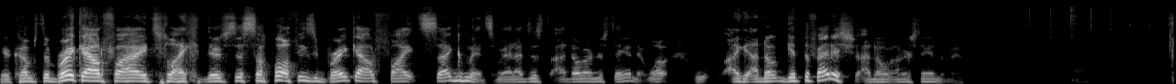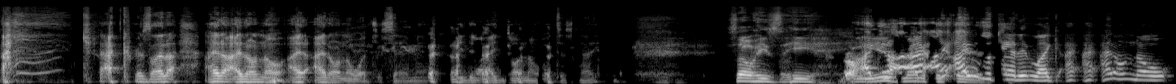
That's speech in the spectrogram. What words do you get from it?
Here comes the breakout fight. Like there's just all these breakout fight segments, man. I just I don't understand it. What I, I don't get the fetish. I don't understand it, man. God, Chris, I don't, I, I don't know. I, I don't know what to say, man. I, I don't know what to say. So he's he. Bro, he I, I, I, I, look at it like I, I don't know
